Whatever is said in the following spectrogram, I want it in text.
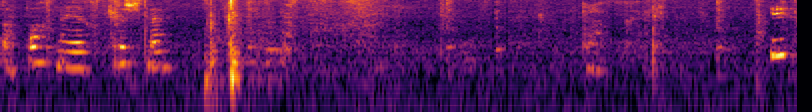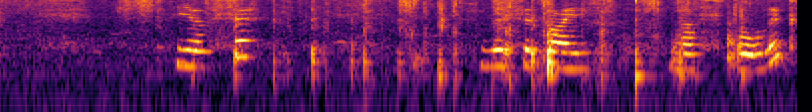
А пахне як страшне. Так. І я все висипаю на столик.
